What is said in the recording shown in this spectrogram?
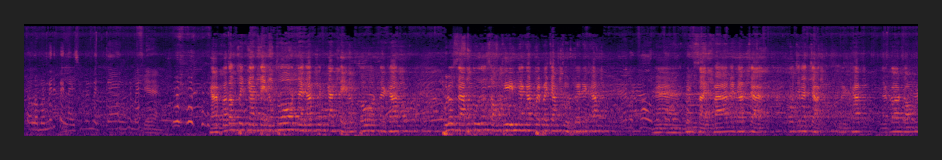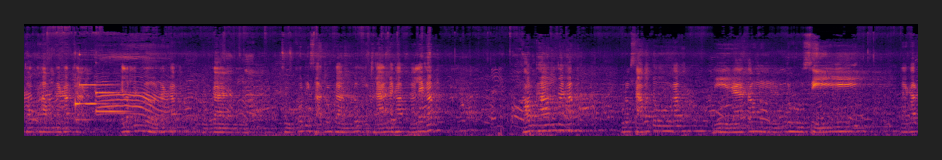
แต่เรามันไม่ได้เป็นไรใช่ไหมมันแกล้งใช่ไหมแกล้งครับก็ต้องเป็นการเตะลงโทษนะครับ เป็นการเตะลงโทษนะครับผู้รักษาประตูทั้งสองทีมนะครับไปประจำจุดเลยนะครับอ่าคุณสายฟ้านะครับจากโฆษณาจักรนะครับ แล้วก็น้องทองคำนะครับจากเอลฟเฟนเบิร์นะครับโครงการศูนย์โค้ชศึกษาโครงการลูกของช้างนะครับมาเลยครับ ทองคำนะครับผู้รักษาประตูครับนี่ฮะต้องดูสีนะครับ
